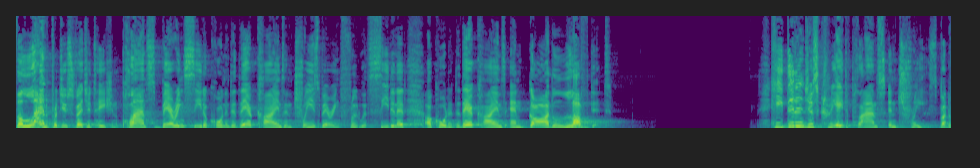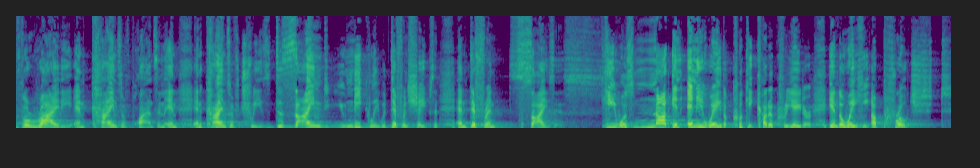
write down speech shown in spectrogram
The land produced vegetation, plants bearing seed according to their kinds, and trees bearing fruit with seed in it according to their kinds, and God loved it. He didn't just create plants and trees, but variety and kinds of plants and, and, and kinds of trees, designed uniquely with different shapes and, and different sizes. He was not in any way the cookie cutter creator in the way he approached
